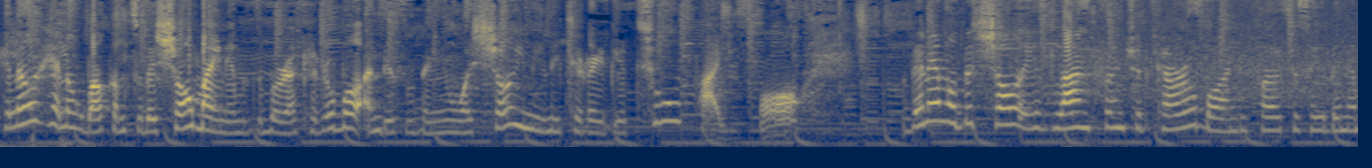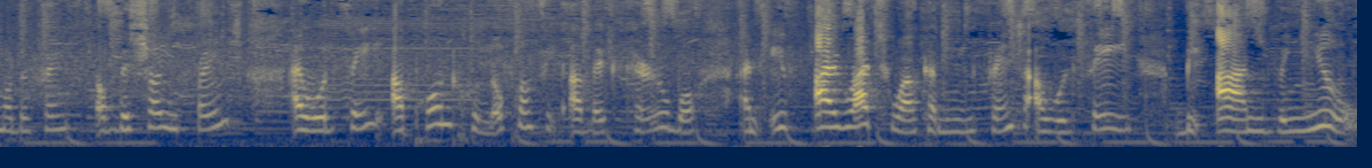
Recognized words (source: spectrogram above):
Hello, hello, welcome to the show. My name is Deborah Kerubo, and this is the newest show in Unity Radio 254. The name of the show is Learn French with Kerubo, and if I were to say the name of the French of the show in French, I would say Apprendre le français avec Kerubo. And if I were to welcome you in French, I would say Bienvenue.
